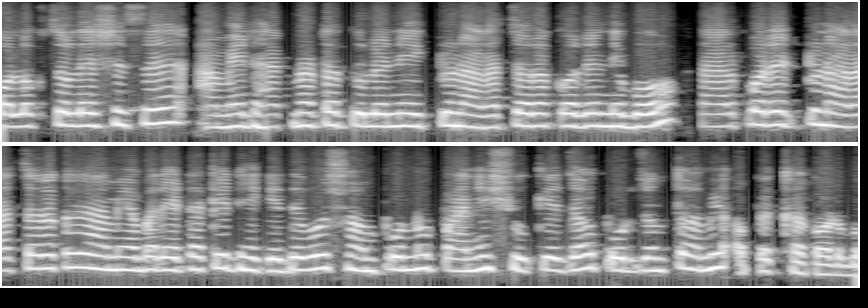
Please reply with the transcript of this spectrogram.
বলক চলে এসেছে। আমি ঢাকনাটা তুলে নিয়ে একটু নাড়াচাড়া করে নেব। তারপরে একটু নাড়াচাড়া করে আমি আবার এটাকে ঢেকে দেব। সম্পূর্ণ পানি শুকিয়ে যাওয়া পর্যন্ত আমি অপেক্ষা করব।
